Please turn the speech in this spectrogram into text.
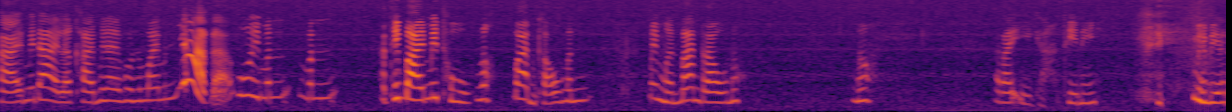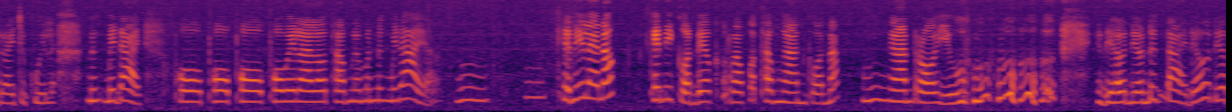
ขายไม่ได้แล้วขายไม่ได้พราะทำไมมันยากอะโอ้ยมันมันอธิบายไม่ถูกเนาะบ้านเขามันไม่เหมือนบ้านเราเนาะเนาะอะไรอีกอะทีนี้ ไม่มีอะไรจะคุยแล้ว นึกไม่ได้ พอพอพอพอเวลาเราทำแล้วมันนึกไม่ได้อะอืมอืมแค่นี้เลยเนาะ ค่นี้ก่อนเดี๋ยวเราก็ทำงานก่อนนะ งานรออยู่ เดี๋ยวเดี๋ยวนึกได้เดี๋ยวเดี๋ยว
